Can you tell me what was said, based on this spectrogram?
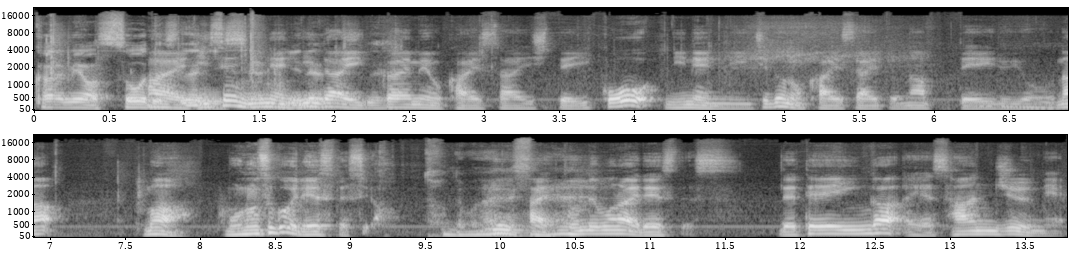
回目はそうですね。はい、2002年に第1回目を開催して以降、2年に一度の開催となっているような、まあ、ものすごいレースですよ。とんでもないですね。はい、とんでもないレースです。で、定員が30名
